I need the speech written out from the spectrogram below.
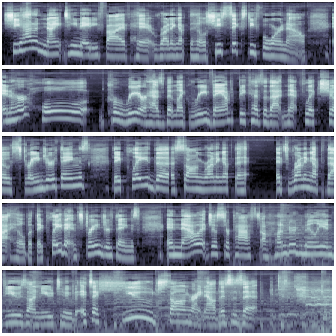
she had a 1985 hit, "Running Up the Hill." She's 64 now, and her whole career has been like revamped because of that Netflix show Stranger Things. They played the song "Running Up the." It's running up that hill, but they played it in Stranger Things, and now it just surpassed 100 million views on YouTube. It's a huge song right now. This is it. It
